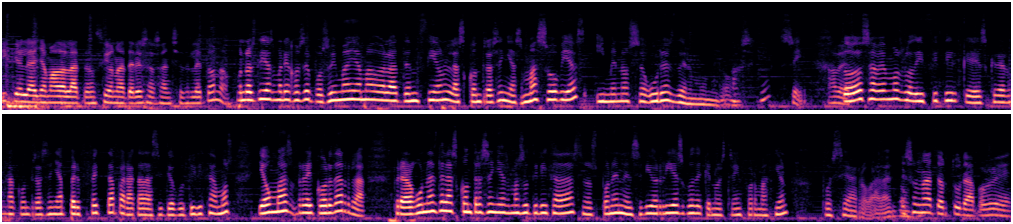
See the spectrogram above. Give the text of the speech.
¿Y qué le ha llamado la atención a Teresa Sánchez Letona? Buenos días, María José. Pues hoy me ha llamado la atención las contraseñas más obvias y menos seguras del mundo. ¿Ah, sí? Sí. Todos sabemos lo difícil que es crear una contraseña perfecta para cada sitio que utilizamos y aún más recordarla. Pero algunas de las contraseñas más utilizadas nos ponen en serio riesgo de que nuestra información pues sea robada. Es una tortura, porque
